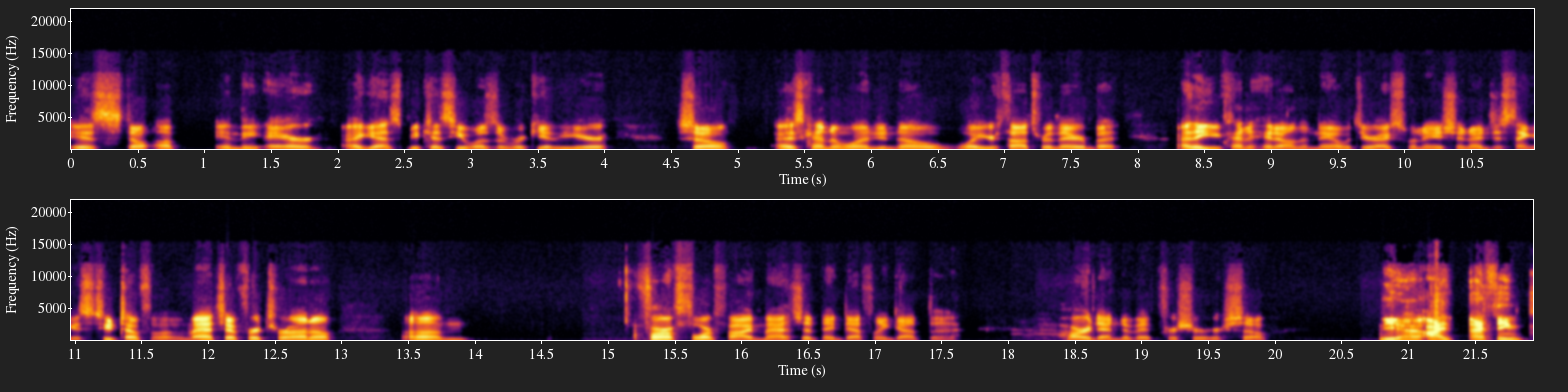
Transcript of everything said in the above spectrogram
is still up in the air, I guess, because he was the rookie of the year. So I just kind of wanted to know what your thoughts were there, but I think you kind of hit on the nail with your explanation. I just think it's too tough of a matchup for Toronto. Um, for a four-five matchup, they definitely got the hard end of it for sure. So Yeah, I, I think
